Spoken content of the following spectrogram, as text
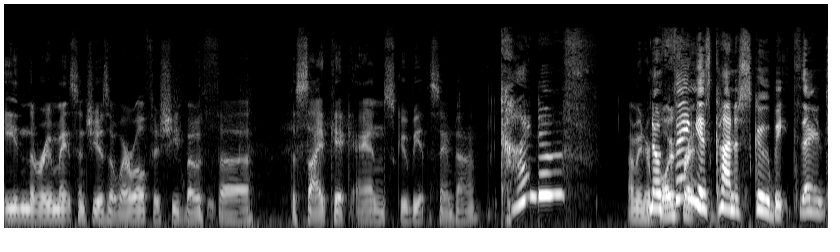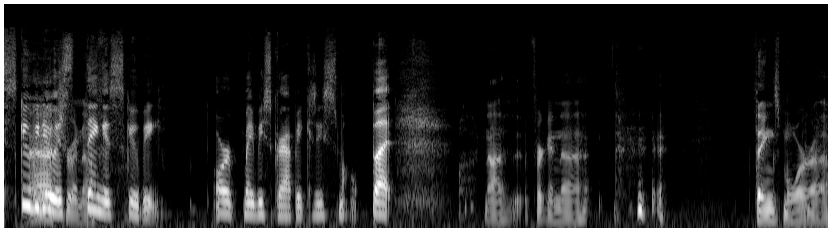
Enid, the roommate, since she is a werewolf, is she both uh, the sidekick and Scooby at the same time? kind of I mean, her no boyfriend thing is kind of Scooby. Scooby Ah, Doo is enough. thing is Scooby, or maybe Scrappy because he's small. But Nah, freaking uh, things more. Uh,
